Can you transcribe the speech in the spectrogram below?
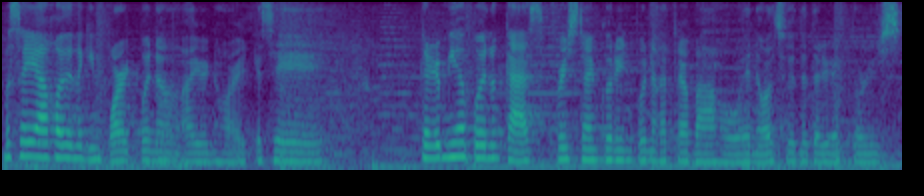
masaya ako na naging part po ng Ironheart kasi karamihan po ng cast, first time ko rin po nakatrabaho and also the directors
